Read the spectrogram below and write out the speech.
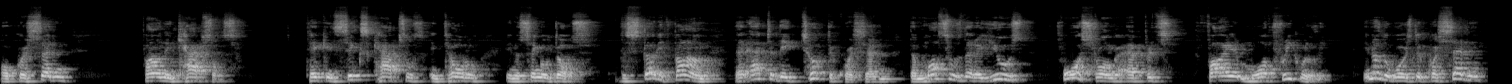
of quercetin found in capsules, taking six capsules in total in a single dose. The study found that after they took the quercetin, the muscles that are used for stronger efforts fired more frequently. In other words, the quercetin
